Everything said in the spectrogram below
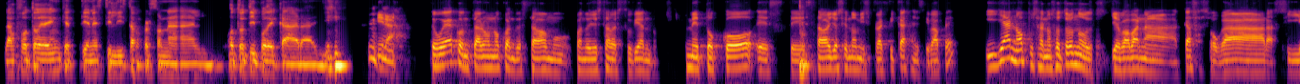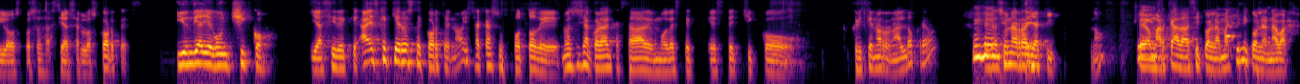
la foto en que tiene estilista personal, otro tipo de cara. Y... Mira, te voy a contar uno cuando estábamos, cuando yo estaba estudiando. Me tocó, este, estaba yo haciendo mis prácticas en Cibape y ya no, pues a nosotros nos llevaban a casas hogar, asilos, cosas así, a hacer los cortes. Y un día llegó un chico y así de que, ah, es que quiero este corte, ¿no? Y saca su foto de, no sé si se acuerdan que estaba de moda este, este chico, Cristiano Ronaldo, creo. Uh -huh. hacía una raya aquí, ¿no? Pero marcada así con la máquina y con la navaja.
